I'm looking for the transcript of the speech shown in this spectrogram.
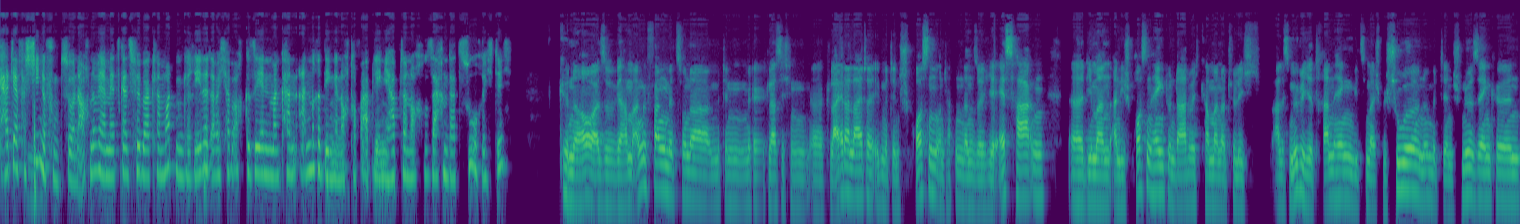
hat ja verschiedene Funktionen auch. Ne? Wir haben jetzt ganz viel über Klamotten geredet, aber ich habe auch gesehen, man kann andere Dinge noch drauf ablegen. Ihr habt da noch Sachen dazu, richtig? Genau, also wir haben angefangen mit so einer, mit den, mit der klassischen äh, Kleiderleiter, eben mit den Sprossen und hatten dann solche S-Haken, äh, die man an die Sprossen hängt und dadurch kann man natürlich alles Mögliche dranhängen, wie zum Beispiel Schuhe ne, mit den Schnürsenkeln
